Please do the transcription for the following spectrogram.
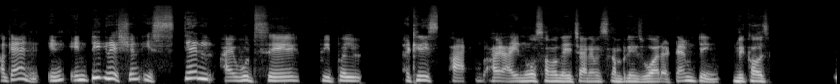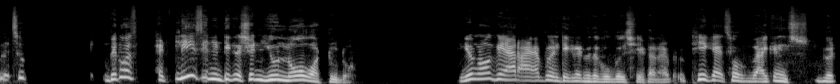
again, in, integration is still, I would say, people at least I, I know some of the HRMS companies who are attempting because because at least in integration you know what to do you know, yaar, I have to integrate with the Google Sheet and I have to, okay, so I can do it.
